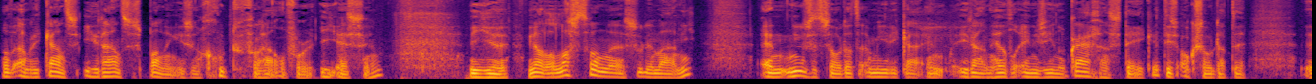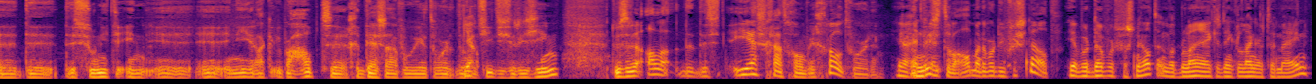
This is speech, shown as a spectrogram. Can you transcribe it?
Want Amerikaans-Iraanse spanning is een goed verhaal voor IS. Hè? Die, eh, die hadden last van eh Soleimani. En nu is het zo dat Amerika en Iran heel veel energie in elkaar gaan steken. Het is ook zo dat de, eh, de, de Soenieten in, eh, in Irak überhaupt eh, gedesavoueerd worden door Ja. het Shiïtische regime. Dus, de alle, de, dus IS gaat gewoon weer groot worden. Ja, dat en- wisten we al, maar dan wordt hij versneld. Ja, dat wordt versneld. En wat belangrijk is, denk ik, langer termijn.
